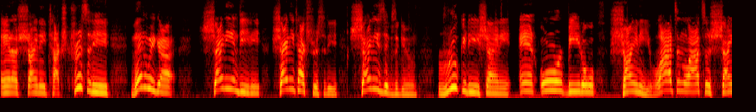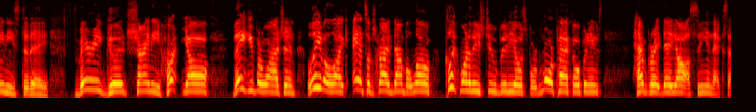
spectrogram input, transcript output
and a Shiny Toxtricity. Then we got Shiny Indeedee, Shiny Toxtricity, Shiny Zigzagoon, Rookidee Shiny, and Orbeetle Shiny. Lots and lots of shinies today. Very good shiny hunt, y'all. Thank you for watching. Leave a like and subscribe down below. Click one of these two videos for more pack openings. Have a great day, y'all. See you next time.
